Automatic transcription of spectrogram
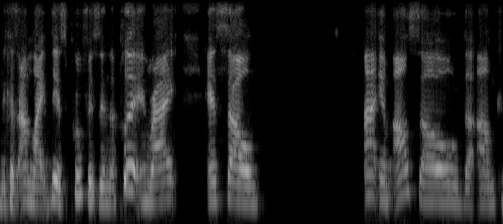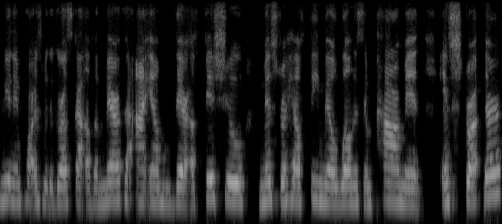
because I'm like this proof is in the pudding, right? And so I am also the um, community partners with the Girl Scout of America. I am their official menstrual health, female wellness empowerment instructor,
